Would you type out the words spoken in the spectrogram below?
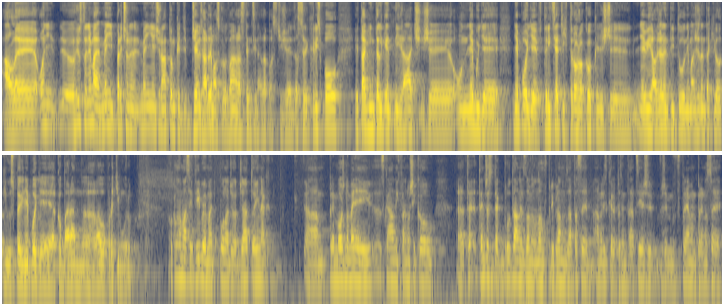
ale oni, eh, Houston nemá meniť, prečo mení niečo na tom, keď James Harden mal skoro 12 asistencií na zápas. Čiže zase Chris Paul je tak inteligentný hráč, že on nebude, nepôjde v 33 rokoch, keď ešte nevyhral žiaden titul, nemá žiaden taký veľký úspech, nepôjde ako baran hlavou proti múru. Oklahoma City bude mať Paula Georgia, to inak um, pre možno menej skálnych fanúšikov ten, čo si tak brutálne zlomil nohu v prípravnom zápase americkej reprezentácie, že, že v priamom prenose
